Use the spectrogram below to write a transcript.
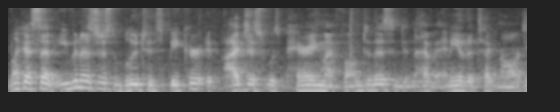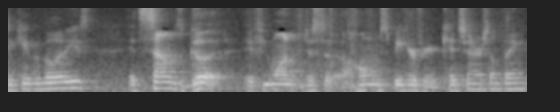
like I said, even as just a Bluetooth speaker, if I just was pairing my phone to this and didn't have any of the technology capabilities, it sounds good. If you want just a home speaker for your kitchen or something,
